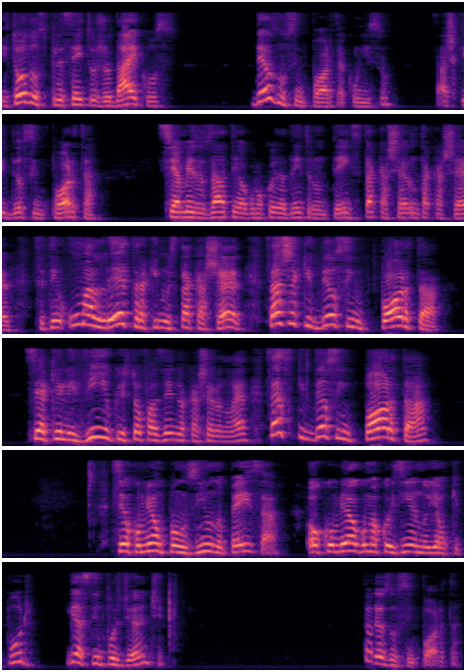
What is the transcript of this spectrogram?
e todos os preceitos judaicos, Deus não se importa com isso. Você acha que Deus se importa se a mezuzá tem alguma coisa dentro não tem? Se está kasher não está kasher? Se tem uma letra que não está kasher? Você acha que Deus se importa se aquele vinho que eu estou fazendo é kasher ou não é? Você acha que Deus se importa se eu comer um pãozinho no Pesach? Ou comer alguma coisinha no Yom Kippur? E assim por diante? Então Deus não se importa.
